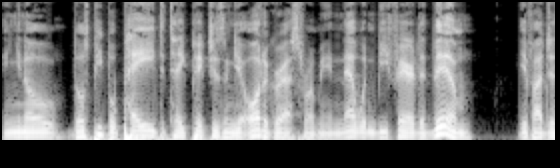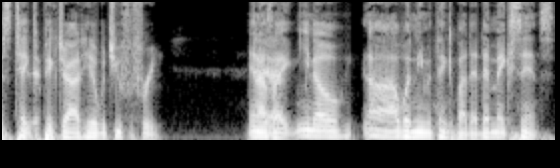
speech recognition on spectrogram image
and you know, those people paid to take pictures and get autographs from me and that wouldn't be fair to them if I just take the picture out here with you for free. And I was like, you know, oh, I wouldn't even think about that. That makes sense.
